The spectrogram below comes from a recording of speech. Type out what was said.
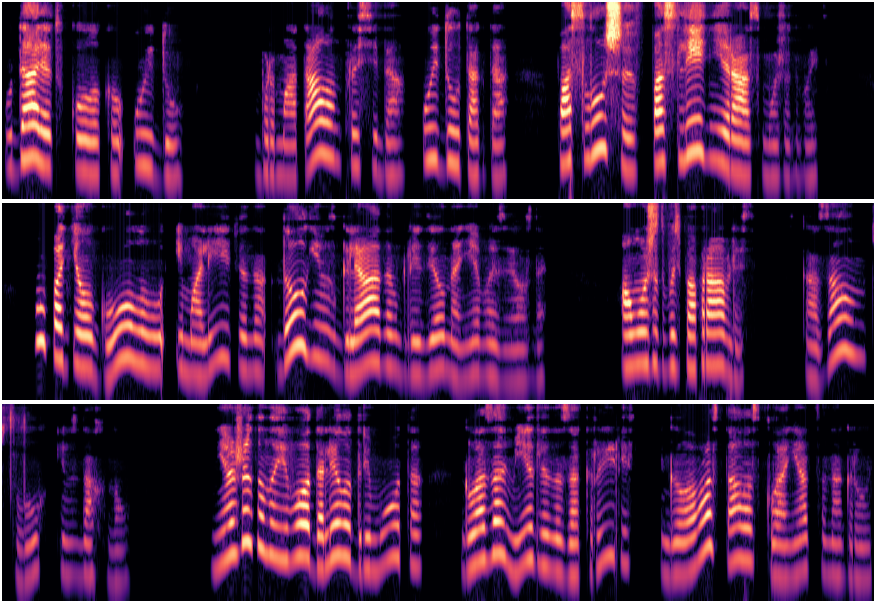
Ударят в колокол, уйду. Бормотал он про себя. Уйду тогда. Послушаю в последний раз, может быть. Он поднял голову и молитвенно, долгим взглядом глядел на небо и звезды. «А может быть, поправлюсь?» — сказал он вслух и вздохнул. Неожиданно его одолела дремота, глаза медленно закрылись, и голова стала склоняться на грудь.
